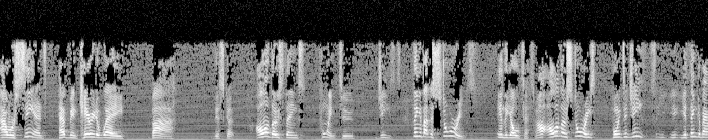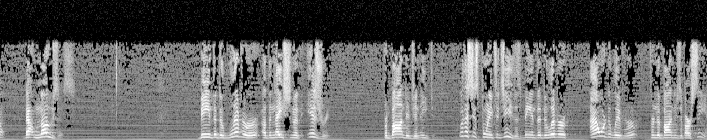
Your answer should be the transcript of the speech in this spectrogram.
Our sins have been carried away by this goat. All of those things point to Jesus. Think about the stories in the Old Testament. All of those stories point to Jesus. You, you think about, about Moses being the deliverer of the nation of Israel from bondage in Egypt. Well, that's just pointing to Jesus being the deliverer, our deliverer from the bondage of our sins.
